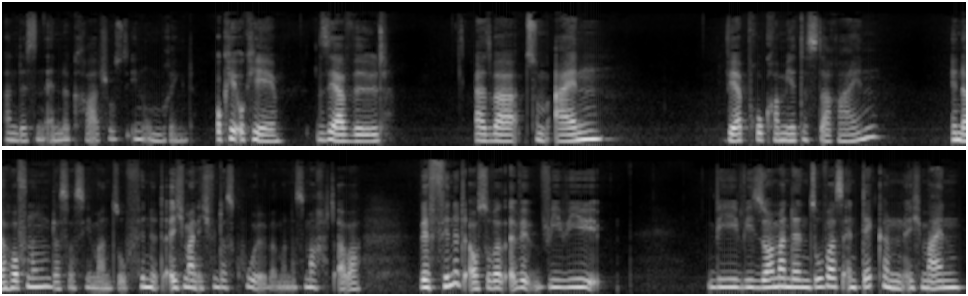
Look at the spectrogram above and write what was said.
an dessen Ende Kratos ihn umbringt. Okay, okay, sehr wild. Also zum einen, wer programmiert es da rein? In der Hoffnung, dass das jemand so findet. Ich meine, ich finde das cool, wenn man das macht, aber wer findet auch sowas? Wie, wie, wie, wie soll man denn sowas entdecken? Ich meine,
